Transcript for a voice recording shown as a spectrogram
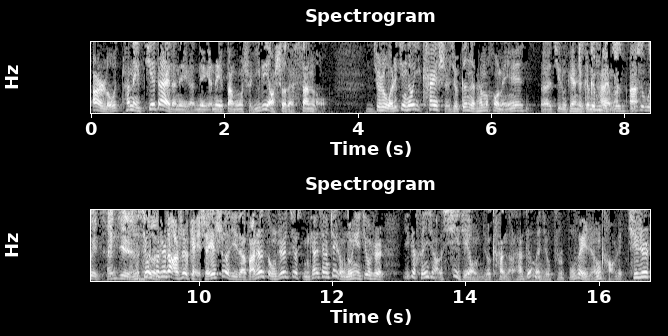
二楼，他那个接待的那个那个那个办公室一定要设在三楼。就是我这镜头一开始就跟在他们后面，因为呃纪录片是跟拍嘛不是为残疾人就不知道是给谁设计的，反正总之就是你看像这种东西，就是一个很小的细节，我们就看到它根本就不是不为人考虑。其实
